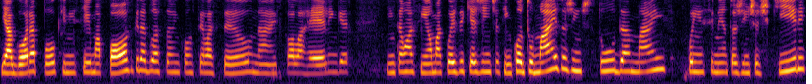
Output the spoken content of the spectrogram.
e agora há pouco iniciei uma pós-graduação em constelação na Escola Hellinger. Então assim é uma coisa que a gente assim quanto mais a gente estuda, mais conhecimento a gente adquire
